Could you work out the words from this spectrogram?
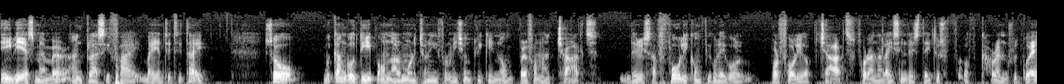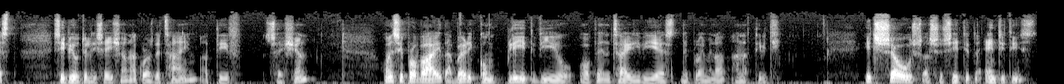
EBS member and classify by entity type. So we can go deep on our monitoring information clicking on performance charts. There is a fully configurable portfolio of charts for analyzing the status of current request, CPU utilization across the time, active session. OMC provide a very complete view of the entire EBS deployment and activity. It shows associated entities,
